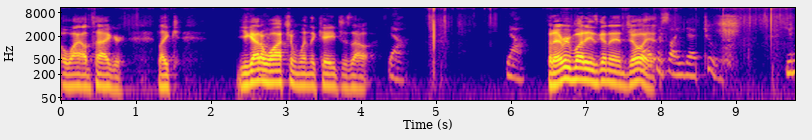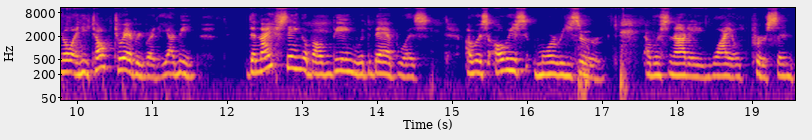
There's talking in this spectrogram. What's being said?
a wild tiger. Like you got to watch him when the cage is out. Yeah, yeah. But everybody's gonna enjoy Bob it. was like that too. You know, and he talked to everybody. I mean, the nice thing about being with Bab was I was always more reserved. I was not a wild person.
